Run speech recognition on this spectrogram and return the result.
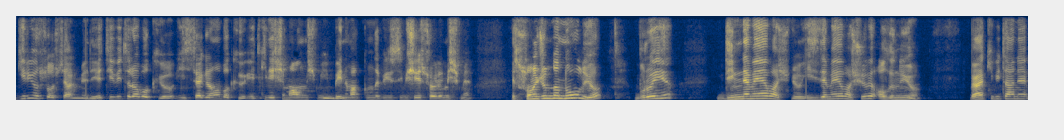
giriyor sosyal medyaya, Twitter'a bakıyor, Instagram'a bakıyor. Etkileşim almış mıyım? Benim hakkımda birisi bir şey söylemiş mi? E sonucunda ne oluyor? Burayı dinlemeye başlıyor, izlemeye başlıyor ve alınıyor. Belki bir tane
